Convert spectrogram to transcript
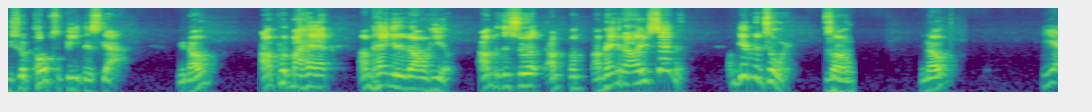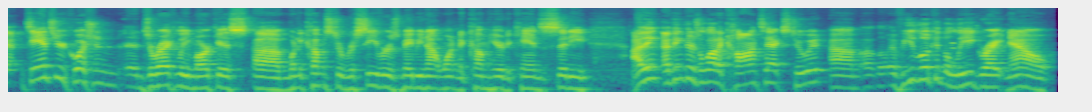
You're supposed to beat this guy, you know. I'm putting my hat. I'm hanging it on him. I'm just I'm, I'm, I'm hanging it on seven. I'm giving it to him. So, mm-hmm. you know. Yeah, to answer your question uh, directly, Marcus, uh, when it comes to receivers maybe not wanting to come here to Kansas City, I think I think there's a lot of context to it. Um, uh, if you look at the league right now,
